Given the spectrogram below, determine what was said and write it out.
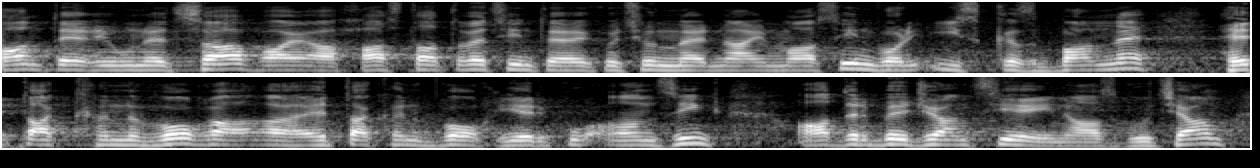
բան տեղի ունեցավ, հաստատվեցին տեղեկություններն այն մասին, որ ի սկզբանն է հետաքնվող հետաքնվող երկու անձինք ադրբեջանցի էին ազգությամբ,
